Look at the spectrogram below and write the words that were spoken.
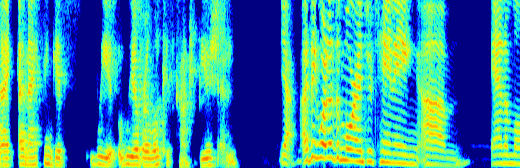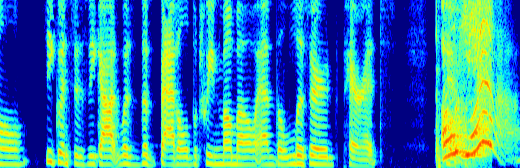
And, I, and I think it's we we overlook his contributions. yeah, I think one of the more entertaining um, animal sequences we got was the battle between Momo and the lizard parrot. too. Oh yeah,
